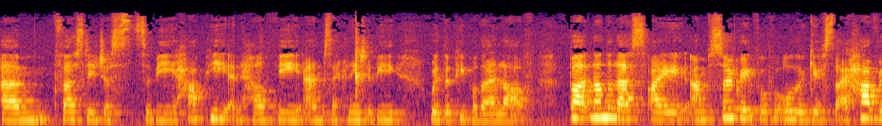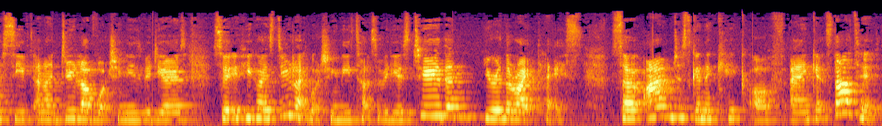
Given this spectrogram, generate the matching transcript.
um, firstly just to be happy and healthy and secondly to be with the people that I love. But nonetheless, I am so grateful for all the gifts that I have received and I do love watching these videos. So if you guys do like watching these types of videos too, then you're in the right place. So I'm just gonna kick off and get started.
